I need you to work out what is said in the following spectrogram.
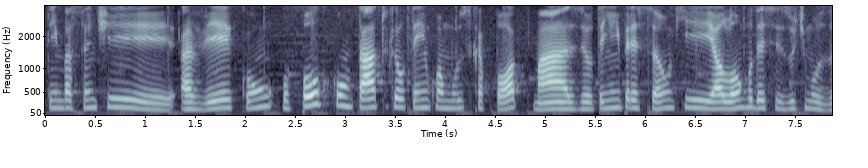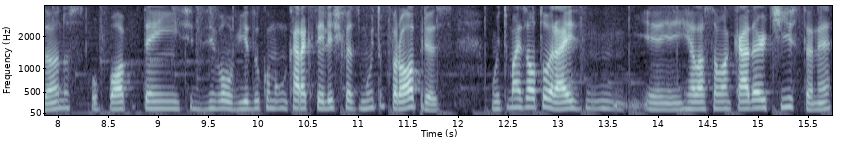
tem bastante a ver com o pouco contato que eu tenho com a música pop, mas eu tenho a impressão que ao longo desses últimos anos, o pop tem se desenvolvido com características muito próprias muito mais autorais em, em, relação a cada artista, né?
